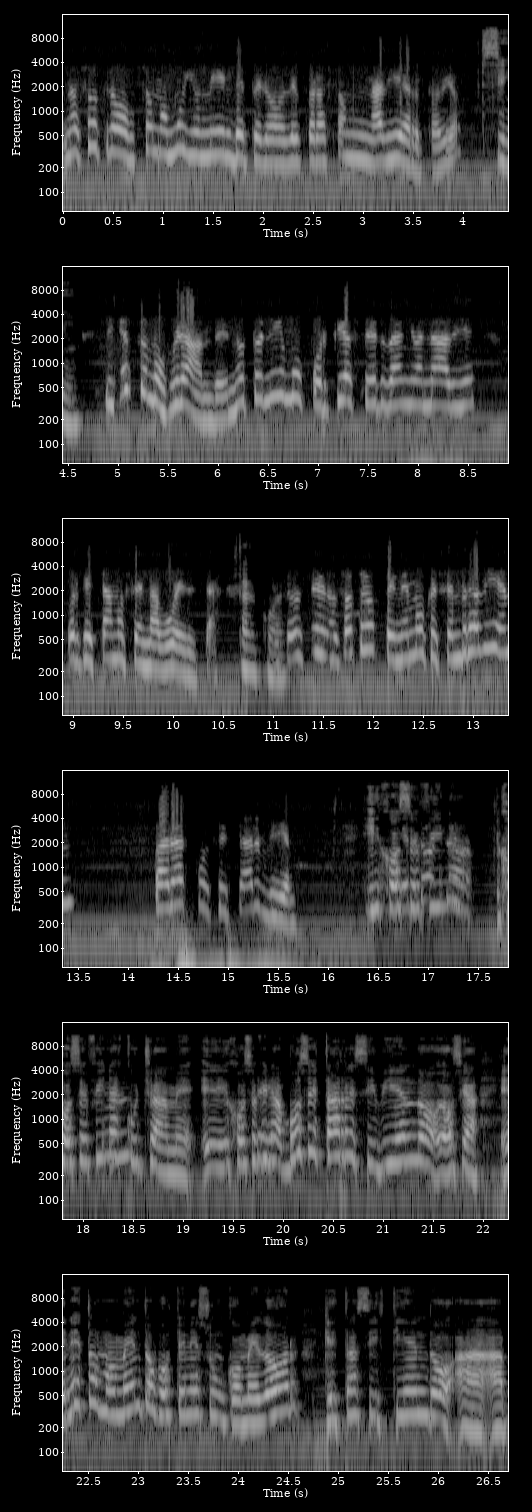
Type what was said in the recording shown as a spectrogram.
nosotros somos muy humildes, pero de corazón abierto, ¿vio? Sí. Y ya somos grandes, no tenemos por qué hacer daño a nadie porque estamos en la vuelta. Tal cual. Entonces nosotros tenemos que sembrar bien para cosechar bien. Y Josefina, Josefina, escúchame, eh, Josefina, vos estás recibiendo, o sea, en estos momentos vos tenés un comedor que está asistiendo a, a-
